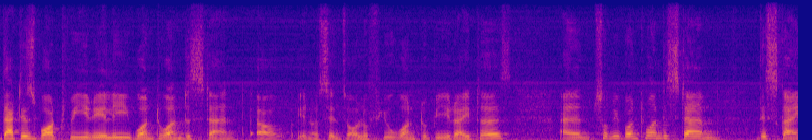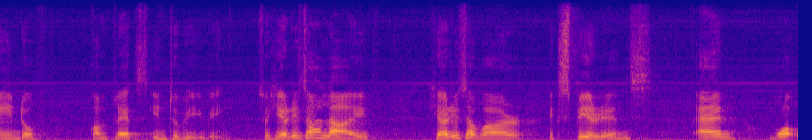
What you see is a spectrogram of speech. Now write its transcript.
that is what we really want to understand uh, you know since all of you want to be writers and so we want to understand this kind of complex interweaving. So, here is our life, here is our experience and what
